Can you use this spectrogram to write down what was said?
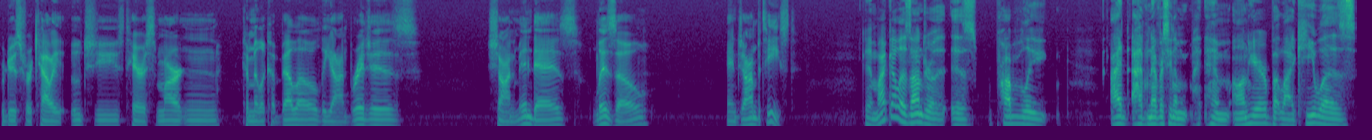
produced for Kali Uchis, Terrace Martin, Camila Cabello, Leon Bridges, Shawn Mendes, Lizzo, and Jon Batiste. Yeah, Mike Elizondo is probably I I've never seen him him on here, but like he was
